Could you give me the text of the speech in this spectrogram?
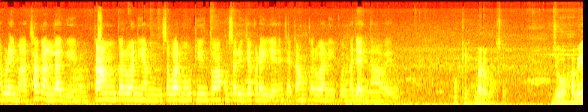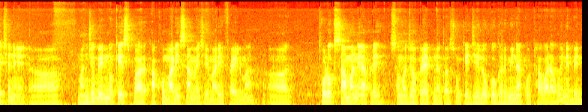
નબળાઈમાં થકાન લાગે એમ. કામ કરવાની આમ સવારમાં ઉઠીને તો આખું શરીર જકડાઈ જાય ને કામ કરવાની કોઈ મજા જ ના આવે એમ. ઓકે બરાબર છે. જો હવે છે ને મંજુબેનનો કેસ બાર આખો મારી સામે છે મારી ફાઇલમાં. થોડોક સામાન્ય આપણે સમજવા પ્રયત્ન કરશું કે જે લોકો ગરમીના કોઠાવાળા હોય ને બેન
